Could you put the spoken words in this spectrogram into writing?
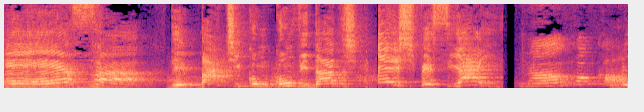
é essa? Debate com convidados especiais. Não concordo.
